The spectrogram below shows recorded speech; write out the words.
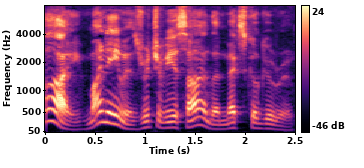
Hi, my name is Richard Villasana, the Mexico Guru.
